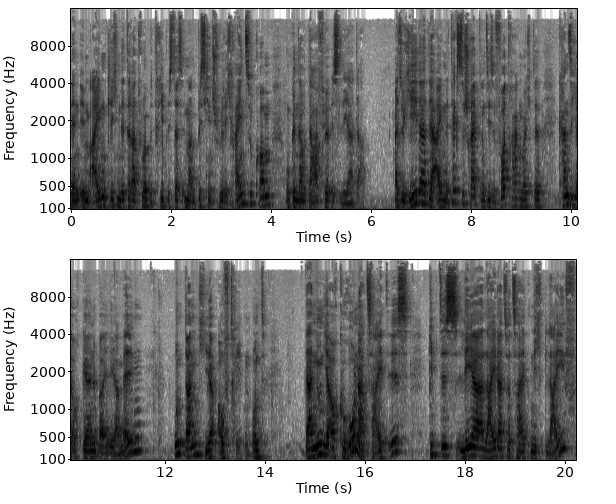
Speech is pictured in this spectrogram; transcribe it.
Denn im eigentlichen Literaturbetrieb ist das immer ein bisschen schwierig reinzukommen und genau dafür ist Lea da. Also jeder, der eigene Texte schreibt und diese vortragen möchte, kann sich auch gerne bei Lea melden und dann hier auftreten. Und da nun ja auch Corona-Zeit ist, gibt es Lea leider zurzeit nicht live,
